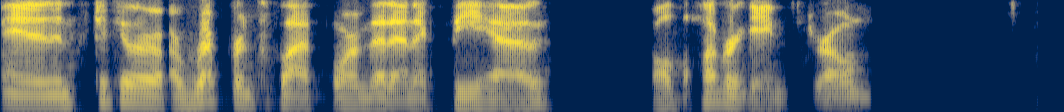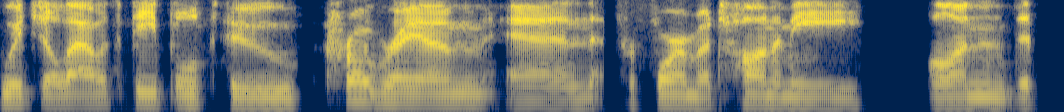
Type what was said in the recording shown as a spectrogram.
and in particular, a reference platform that NXP has called the Hover Games drone, which allows people to program and perform autonomy on this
